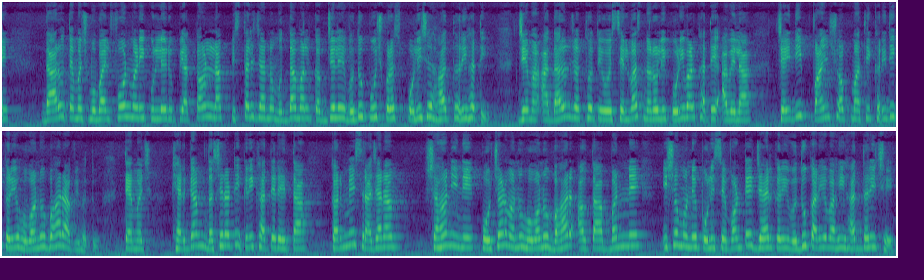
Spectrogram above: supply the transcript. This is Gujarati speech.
દારૂ તેમજ મોબાઈલ ફોન મળી કુલ્લે રૂપિયા ત્રણ લાખ પિસ્તાલીસ હજારનો મુદ્દામાલ કબજે લઈ વધુ પૂછપરછ પોલીસે હાથ ધરી હતી. જેમાં આ દારૂનો જથ્થો તેઓએ સેલવાસ નરોલી કોળીવાડ ખાતે આવેલા જયદીપ વાઇન શોપમાંથી ખરીદી કર્યો હોવાનું બહાર આવ્યું હતું. તેમજ ખેરગામ દશેરા ટેકરી ખાતે રહેતા કરમેશ રાજારામ શહાનીને પહોંચાડવાનું હોવાનું બહાર આવતા બંને ઈસમોને પોલીસે વોન્ટેડ જાહેર કરી વધુ કાર્યવાહી હાથ ધરી છે.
